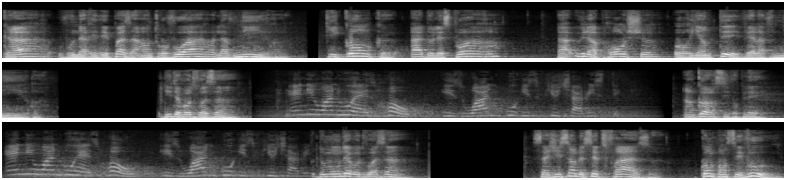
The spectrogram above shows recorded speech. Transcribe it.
car vous n'arrivez pas à entrevoir l'avenir. Quiconque a de l'espoir a une approche orientée vers l'avenir. Dites à votre voisin, Anyone who has hope is one who is futuristic. encore s'il vous plaît, Anyone who has hope is one who is futuristic. demandez à votre voisin. S'agissant de cette phrase, qu'en pensez-vous?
